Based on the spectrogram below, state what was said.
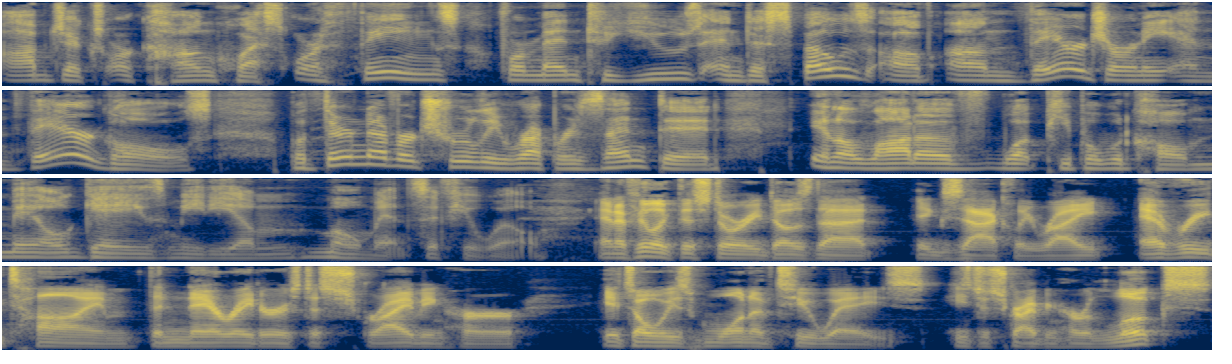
objects or conquests or things for men to use and dispose of on their journey and their goals, but they're never truly represented in a lot of what people would call male gaze medium moments, if you will. And I feel like this story does that exactly right. Every time the narrator is describing her, it's always one of two ways. He's describing her looks,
